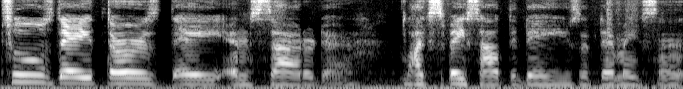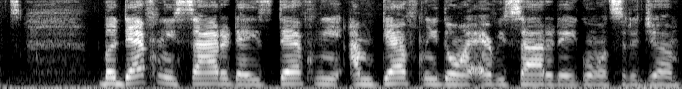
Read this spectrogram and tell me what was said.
Tuesday, Thursday, and Saturday. Like space out the days, if that makes sense. But definitely Saturdays, definitely, I'm definitely doing every Saturday going to the gym.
